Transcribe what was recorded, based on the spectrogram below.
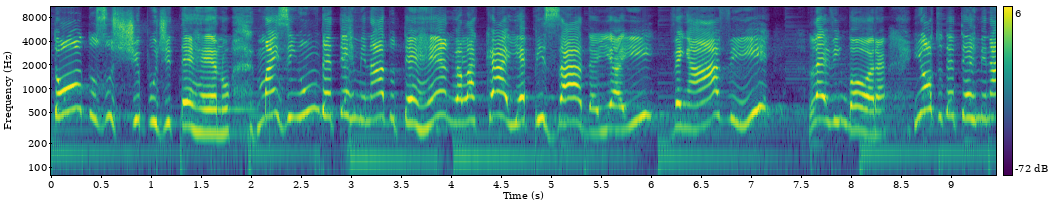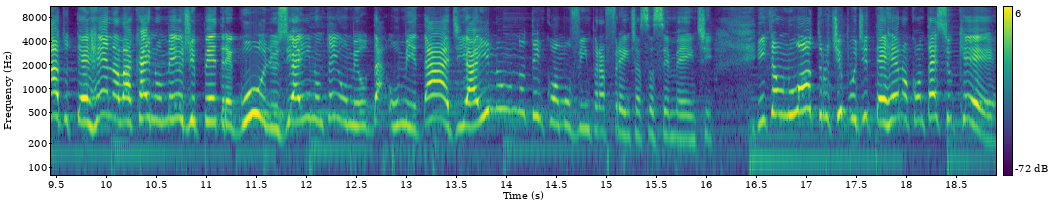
todos os tipos de terreno, mas em um determinado terreno ela cai é pisada, e aí vem a ave e leva embora. Em outro determinado terreno, ela cai no meio de pedregulhos, e aí não tem umidade, e aí não, não tem como vir para frente essa semente. Então, no outro tipo de terreno, acontece o quê?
